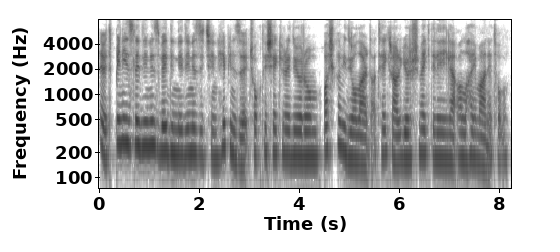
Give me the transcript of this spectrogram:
Evet, beni izlediğiniz ve dinlediğiniz için hepinize çok teşekkür ediyorum. Başka videolarda tekrar görüşmek dileğiyle Allah'a emanet olun.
